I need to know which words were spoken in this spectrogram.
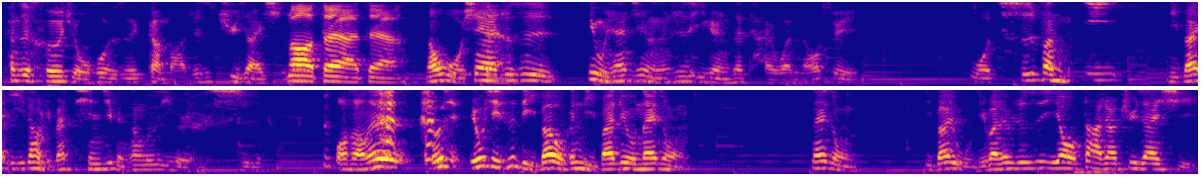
看是喝酒或者是干嘛，就是聚在一起。哦，对啊，对啊。然后我现在就是、啊、因为我现在基本上就是一个人在台湾，然后所以我吃饭一礼拜一到礼拜天基本上都是一个人吃。我操，那个，尤其尤其是礼拜五跟礼拜六那种，那种礼拜五、礼拜六就是要大家聚在一起，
